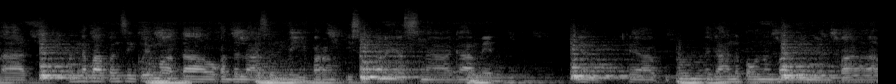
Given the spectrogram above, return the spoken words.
at pag napapansin ko yung mga tao kadalasan may parang isang parehas na gamit yun kaya naghahanap ako ng bago yun para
